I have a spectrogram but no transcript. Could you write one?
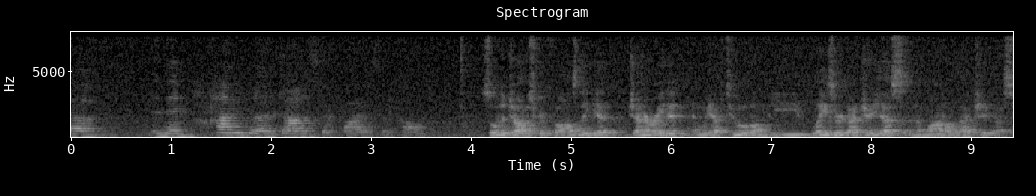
Um, And then how do the JavaScript files get called? So the JavaScript files, they get generated, and we have two of them, the blazor.js and the mono.js.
